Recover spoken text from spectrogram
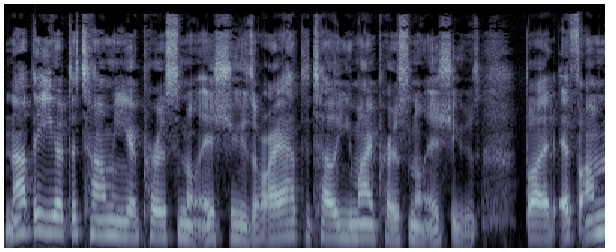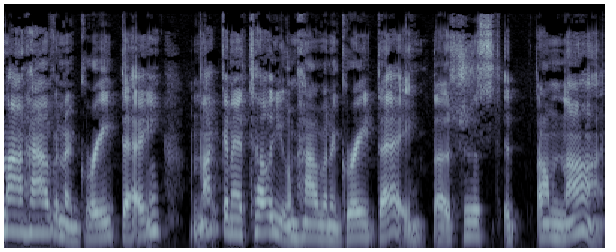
Not that you have to tell me your personal issues or I have to tell you my personal issues. But if I'm not having a great day, I'm not going to tell you I'm having a great day. That's just it, I'm not.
